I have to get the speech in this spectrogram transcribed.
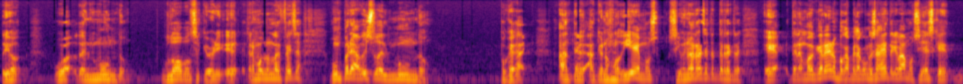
dijo del mundo, Global Security. Eh, tenemos una defensa, un preaviso del mundo. Porque ante, aunque nos odiemos, si viene una raza extraterrestre, eh, tenemos que querernos porque apelar con esa gente que vamos, si es que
